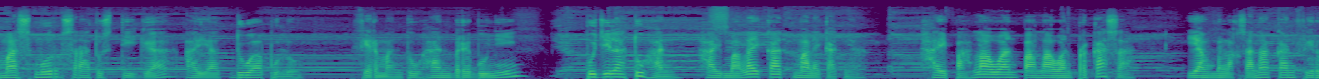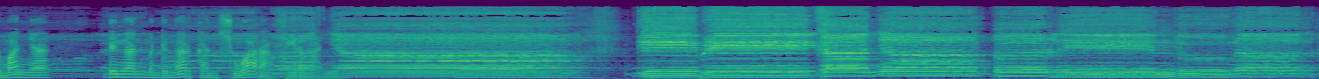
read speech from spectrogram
Mazmur 103 ayat 20 Firman Tuhan berbunyi Pujilah Tuhan hai malaikat-malaikatnya, hai pahlawan-pahlawan perkasa yang melaksanakan firman-Nya dengan mendengarkan suara firman-Nya. Diberikannya perlindungan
